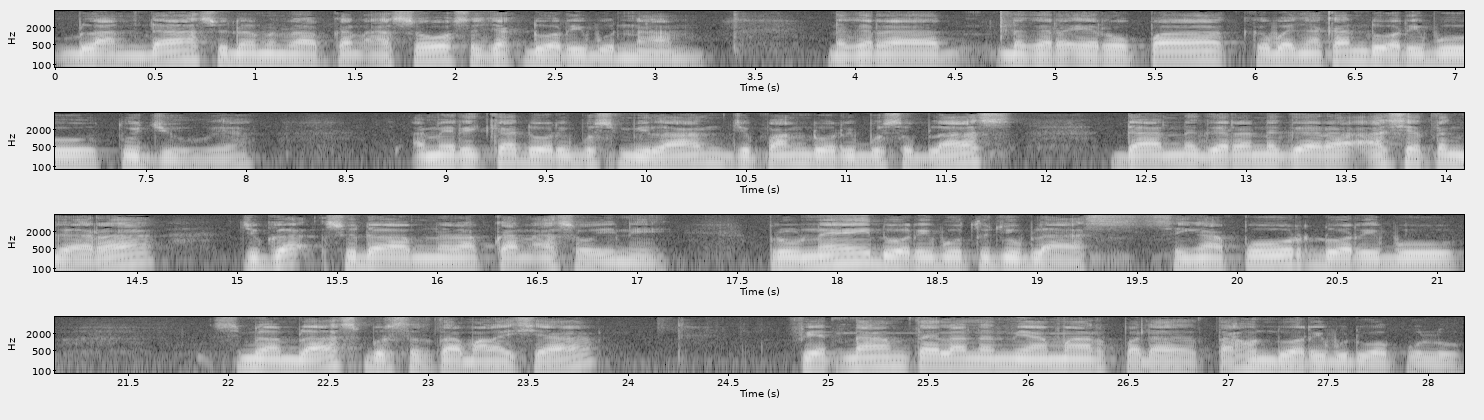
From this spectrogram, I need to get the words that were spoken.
Belanda sudah menerapkan ASO sejak 2006. Negara negara Eropa kebanyakan 2007 ya. Amerika 2009, Jepang 2011 dan negara-negara Asia Tenggara juga sudah menerapkan ASO ini. Brunei 2017, Singapura 2019 beserta Malaysia, Vietnam, Thailand, dan Myanmar pada tahun 2020.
